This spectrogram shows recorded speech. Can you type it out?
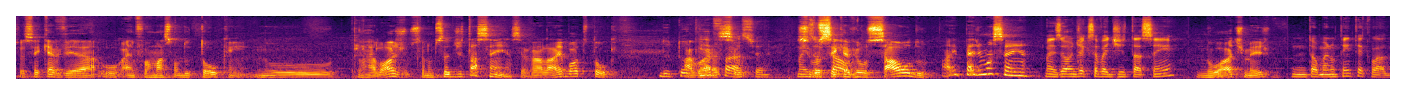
Se você quer ver a, a informação do token no, no relógio, você não precisa digitar senha. Você vai lá e bota o token. Do token Agora, é fácil, se, é. Mas se você quer saldo? ver o saldo, aí pede uma senha. Mas onde é que você vai digitar a senha? No Watch mesmo. Então, mas não tem teclado.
